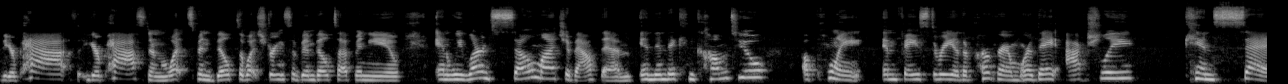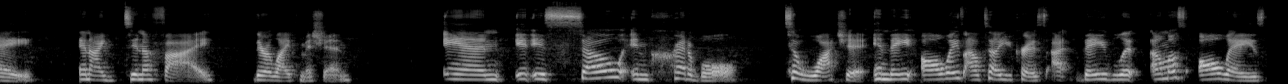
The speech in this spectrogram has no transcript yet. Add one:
your path your past and what's been built up what strengths have been built up in you. And we learn so much about them. And then they can come to a point in phase three of the program where they actually can say and identify their life mission. And it is so incredible to watch it. And they always i'll tell you chris I, they li- almost always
